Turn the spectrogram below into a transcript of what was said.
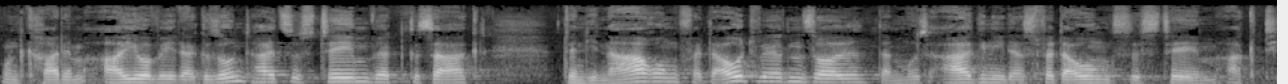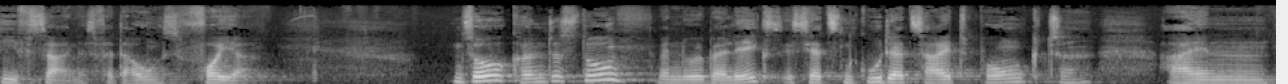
Und gerade im Ayurveda Gesundheitssystem wird gesagt, wenn die Nahrung verdaut werden soll, dann muss Agni, das Verdauungssystem, aktiv sein, das Verdauungsfeuer. Und so könntest du, wenn du überlegst, ist jetzt ein guter Zeitpunkt, ein,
